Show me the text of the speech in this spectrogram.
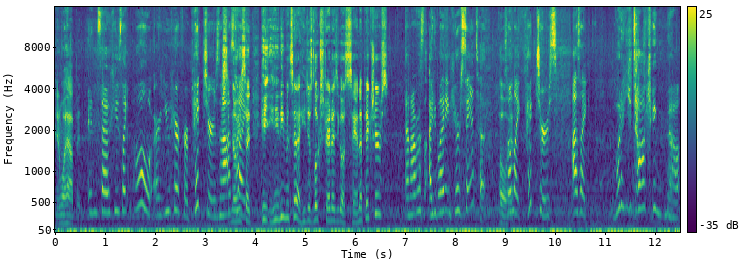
And what happened? And so he's like, "Oh, are you here for pictures?" And I was no, like, he said he, he didn't even say that. He just looked straight as he goes, Santa pictures? and I was, I, I didn't hear Santa. Oh, so I'm yeah. like, "Pictures?" I was like, "What are you talking about?"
